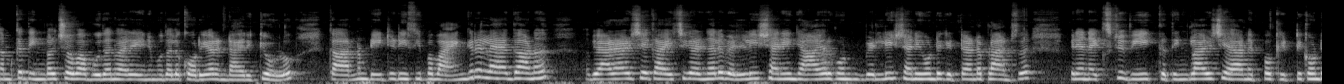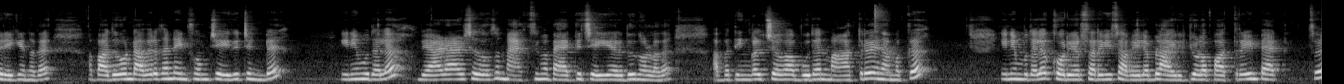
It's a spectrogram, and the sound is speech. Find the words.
നമുക്ക് തിങ്കൾ ചൊവ്വ ബുധൻ വരെ ഇനി മുതൽ കൊറിയർ ഉണ്ടായിരിക്കുള്ളൂ. കാരണം ഡി ടി ഡി സി ഇപ്പോൾ ഭയങ്കര ലാഗാണ് വ്യാഴാഴ്ചയൊക്കെ അയച്ചു കഴിഞ്ഞാൽ വെള്ളി ശനി ഞായർ കൊണ്ട് വെള്ളി ശനി കൊണ്ട് കിട്ടേണ്ട പ്ലാൻസ് പിന്നെ നെക്സ്റ്റ് വീക്ക് തിങ്കളാഴ്ചയാണ് ഇപ്പോൾ കിട്ടിക്കൊണ്ടിരിക്കുന്നത്. അപ്പോൾ അതുകൊണ്ട് അവർ തന്നെ ഇൻഫോം ചെയ്തിട്ടുണ്ട്. ഇനി മുതൽ വ്യാഴാഴ്ച ദിവസം മാക്സിമം പാക്ക് ചെയ്യരുത് എന്നുള്ളത്. അപ്പോൾ തിങ്കൾ ചൊവ്വ ബുധൻ മാത്രമേ നമുക്ക് ഇനി മുതൽ കൊറിയർ സർവീസ് അവൈലബിൾ ആയിരിക്കുള്ളൂ. അപ്പോൾ അത്രയും പാക്സ്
